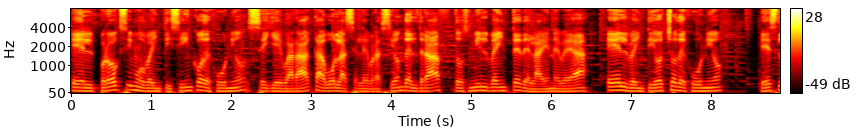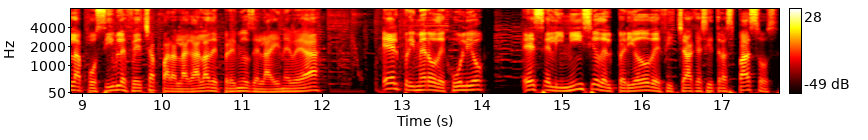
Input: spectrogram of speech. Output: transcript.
El próximo 25 de junio se llevará a cabo la celebración del draft 2020 de la NBA. El 28 de junio es la posible fecha para la gala de premios de la NBA. El 1 de julio es el inicio del periodo de fichajes y traspasos,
